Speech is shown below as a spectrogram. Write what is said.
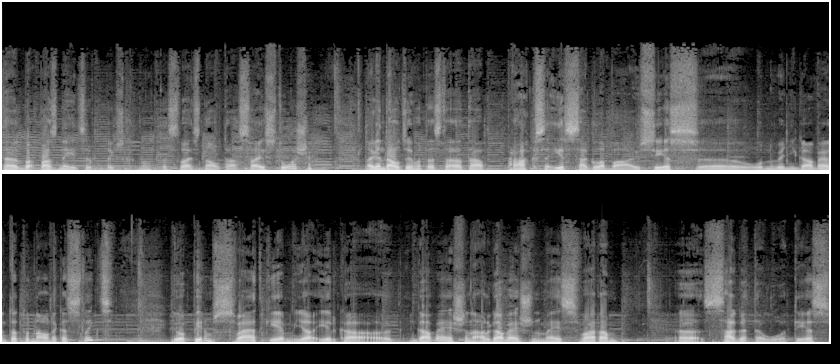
tā ba- baznīca, teikšu, ka, nu, tas vairs nav tā saistoši, lai gan daudziem tas tā, tā prakse ir saglabājusies, uh, un viņi gavē, un tad tur nav nekas slikts, jo pirms svētkiem, ja ir kā gavēšana, ar gavēšanu mēs varam uh, sagatavoties,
